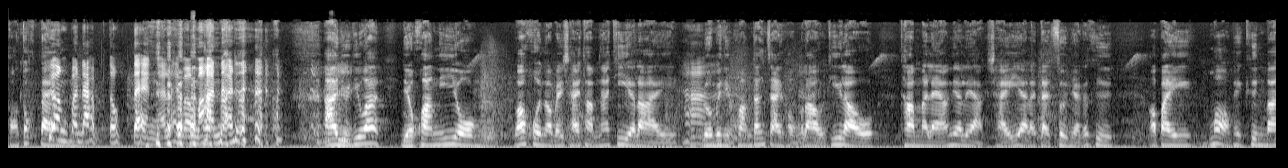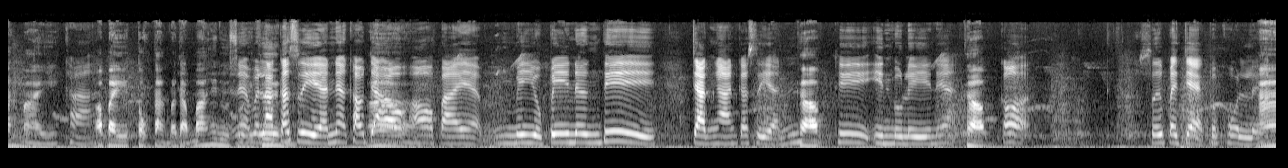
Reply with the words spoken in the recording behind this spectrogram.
ของตกเคแต่งรื่องประดับตกแต่งอะไรประมาณนั้น อ่าอยู่ที่ว่าเดี๋ยวความนิยมว่าคนเอาไปใช้ทำหน้าที่อะไร ค่ะ รวมไปถึงความตั้งใจของเราที่เราทำมาแล้วเนี่ยเราอยากใช้อะไรแต่ส่วนใหญ่ก็คือ เอาไปมอบให้ขึ้นบ้านใหม่ ค่ะเอาไปตกแต่งประดับบ้านให้ดูสวยเนี่ยขึ้นเวลาเกษียณเนี่ยเขาจะเอาอ่า เอาไปอะมีอยู่ปีหนึ่งที่จัดงานเกษียณครับที่อินบุรีเนี่ยครับ ก็ ซื้อไปแจกทุกคนเลย อ่า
